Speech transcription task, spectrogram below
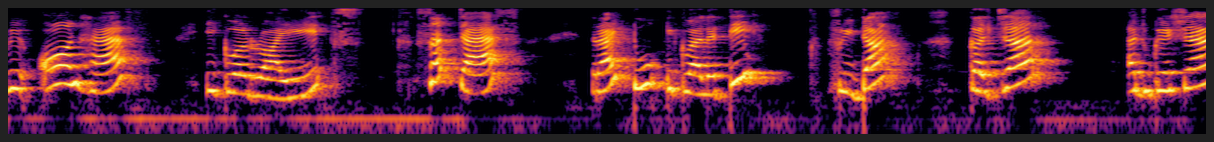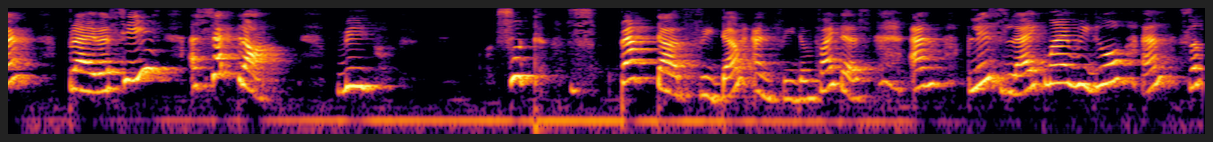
We all have equal rights such as right to equality, freedom, culture, education, should respect our freedom and freedom fighters. And please like my video and subscribe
